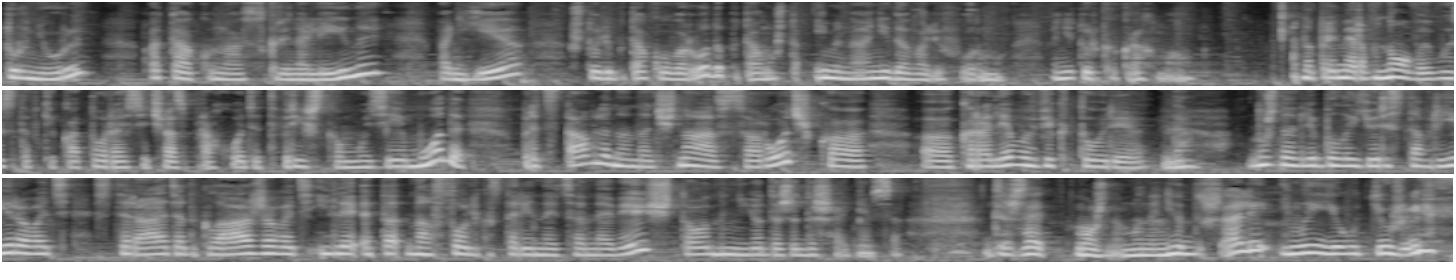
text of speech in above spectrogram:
турнюры, а так у нас кринолины, панье, что-либо такого рода, потому что именно они давали форму, а не только крахмал. Например, в новой выставке, которая сейчас проходит в Рижском музее моды, представлена ночная сорочка э, королевы Виктории. Да. Нужно ли было ее реставрировать, стирать, отглаживать, или это настолько старинная и ценная вещь, что на нее даже дышать нельзя? Дышать можно. Мы на нее дышали, и мы ее утюжили.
